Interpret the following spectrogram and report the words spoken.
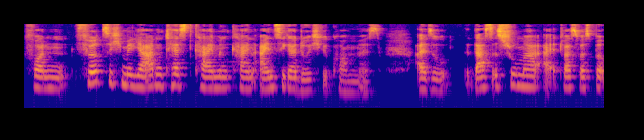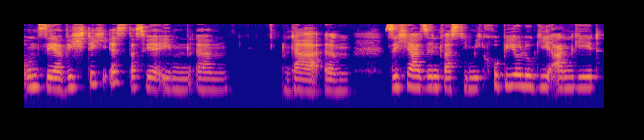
von 40 Milliarden Testkeimen kein einziger durchgekommen ist. Also das ist schon mal etwas, was bei uns sehr wichtig ist, dass wir eben ähm, da ähm, sicher sind, was die Mikrobiologie angeht,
